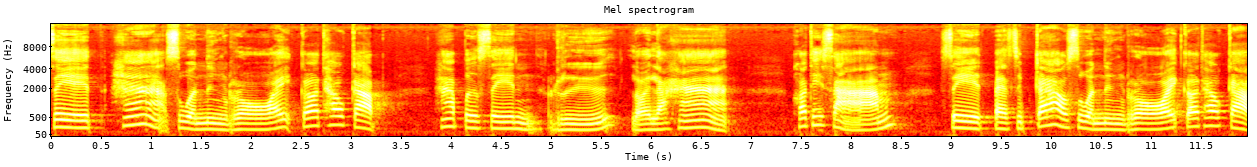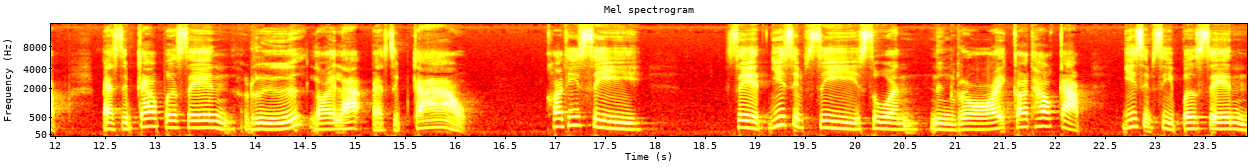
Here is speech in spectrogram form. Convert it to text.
เศษ 5 ส่วน 100 ก็เท่ากับ5เปอร์เซ็นต์หรือร้อยละ 5 ข้อที่ 3 เศษ 89 ส่วน 100 ก็เท่ากับ 89เปอร์เซ็นต์หรือร้อยละ 89 ข้อที่ 4 เศษ 24 ส่วน 100 ก็เท่ากับ 24เปอร์เซ็นต์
